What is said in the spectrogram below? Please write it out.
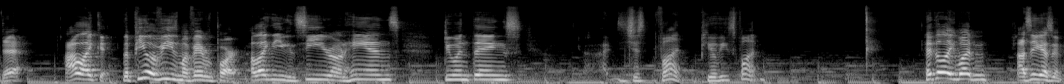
Yeah, I like it. The POV is my favorite part. I like that you can see your own hands doing things. It's just fun. POV is fun. Hit the like button. You guys soon.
